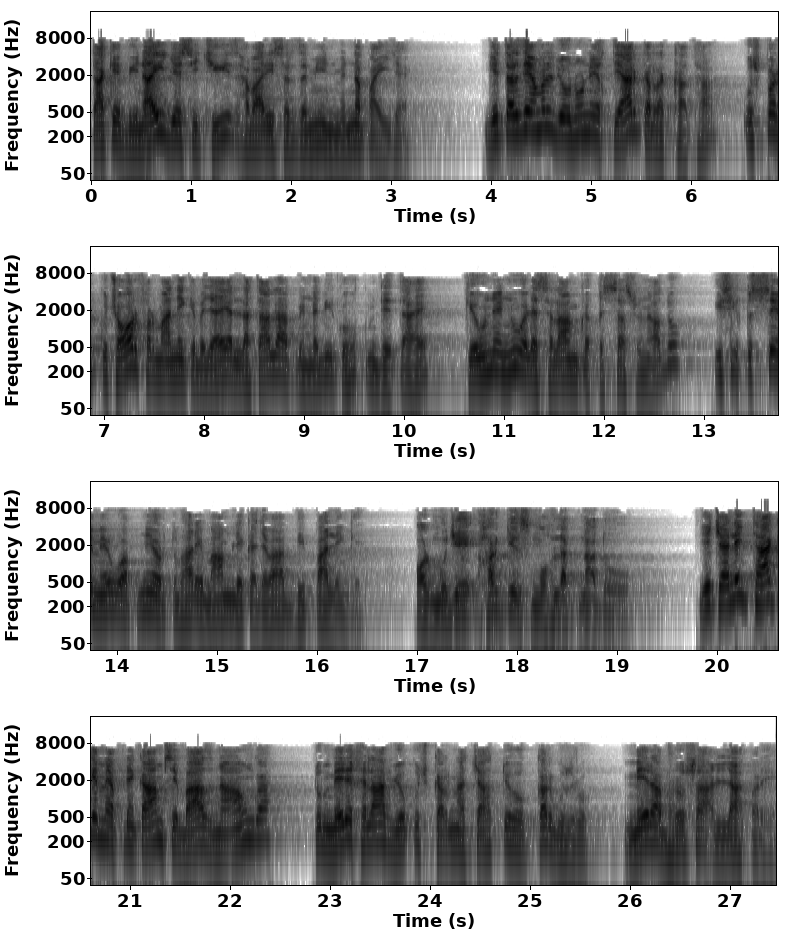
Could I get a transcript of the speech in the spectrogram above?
تاکہ بینائی جیسی چیز ہماری سرزمین میں نہ پائی جائے۔ یہ طرز عمل جو انہوں نے اختیار کر رکھا تھا اس پر کچھ اور فرمانے کے بجائے اللہ تعالیٰ اپنے نبی کو حکم دیتا ہے کہ انہیں نو علیہ السلام کا قصہ سنا دو اسی قصے میں وہ اپنے اور تمہارے معاملے کا جواب بھی پالیں گے۔ اور مجھے ہرگز مہلت نہ دو۔ یہ چیلنج تھا کہ میں اپنے کام سے باز نہ آؤں گا تم میرے خلاف جو کچھ کرنا چاہتے ہو کر گزرو۔ میرا بھروسہ اللہ پر ہے۔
